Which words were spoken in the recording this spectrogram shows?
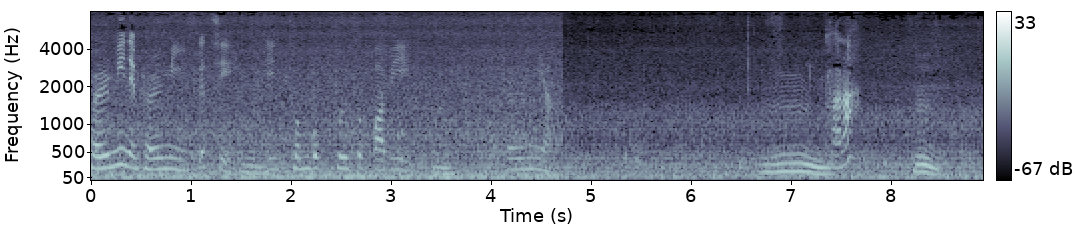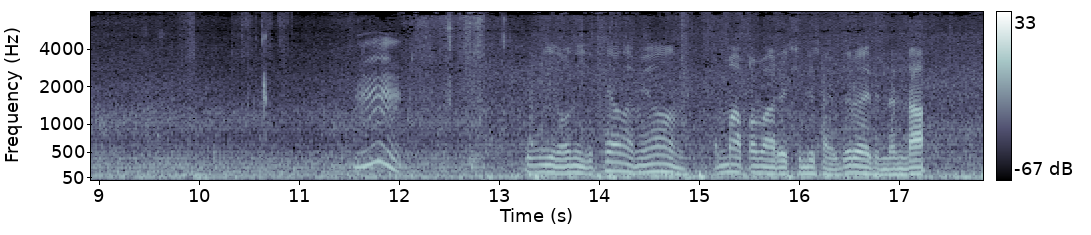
별미네 별미, 그치? 음. 이 전복 돌솥밥이 별미야. 음. 달아? 음. 음. 고국이 너는 이제 태어나면 엄마 아빠 말을 진짜 잘 들어야 된단다.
